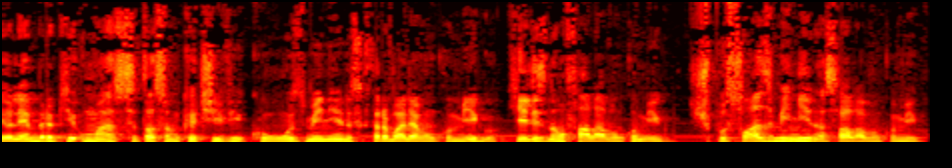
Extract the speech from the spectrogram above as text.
Eu lembro que uma situação que eu tive com os meninos que trabalhavam comigo, que eles não falavam comigo. Tipo, só as meninas falavam comigo.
